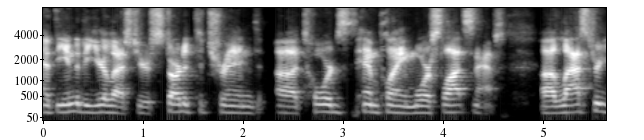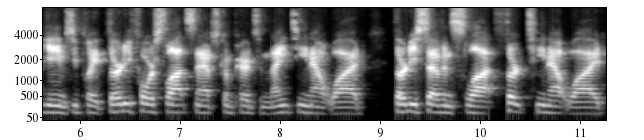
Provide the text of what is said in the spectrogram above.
at the end of the year last year started to trend uh, towards him playing more slot snaps. Uh, last three games, he played 34 slot snaps compared to 19 out wide, 37 slot, 13 out wide,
